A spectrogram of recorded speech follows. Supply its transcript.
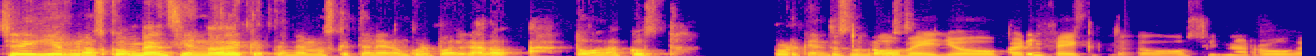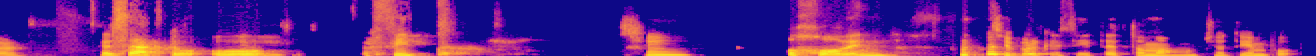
Seguirnos convenciendo de que tenemos que tener un cuerpo delgado a toda costa porque entonces O bello, perfecto, o sin arrugas. Exacto, o fit. Sí. O joven. Sí, porque sí te toma mucho tiempo.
